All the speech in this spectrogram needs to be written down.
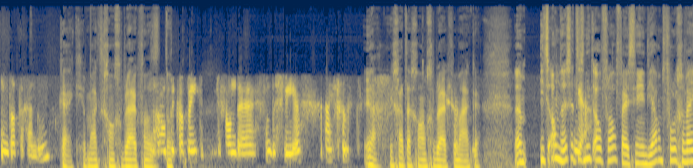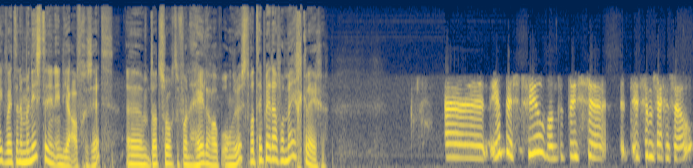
om dat te gaan doen. Kijk, je maakt gewoon gebruik van... Dan hoop ik wat beter van de, van de sfeer, eigenlijk. Ja, je gaat daar gewoon gebruik van maken. Um, iets anders, het is niet overal feest in India, want vorige week werd er een minister in India afgezet. Um, dat zorgde voor een hele hoop onrust. Wat heb jij daarvan meegekregen? Uh, ja, best veel, want het is, uh, het is, zullen zeggen zo...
